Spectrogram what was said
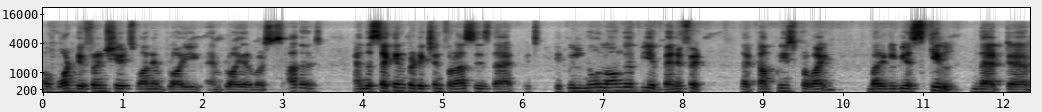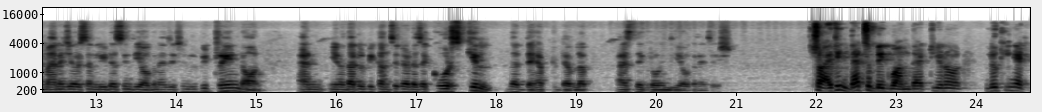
of what differentiates one employee employer versus others. And the second prediction for us is that it will no longer be a benefit that companies provide but it will be a skill that uh, managers and leaders in the organization will be trained on. And you know that will be considered as a core skill that they have to develop as they grow in the organization. So i think that's a big one that you know looking at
